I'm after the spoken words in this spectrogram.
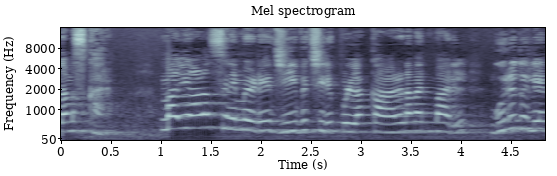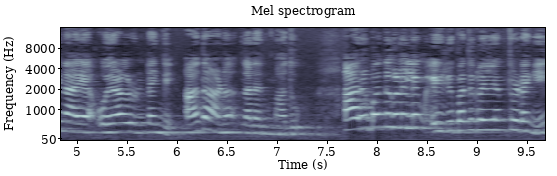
നമസ്കാരം. മലയാള സിനിമയുടെ ജീവിച്ചിരിപ്പുള്ള കാരണവന്മാരിൽ ഗുരുതുല്യനായ ഒരാളുണ്ടെങ്കിൽ അതാണ് നടൻ മധു. അറുപതുകളിലും എഴുപതുകളിലും തുടങ്ങി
